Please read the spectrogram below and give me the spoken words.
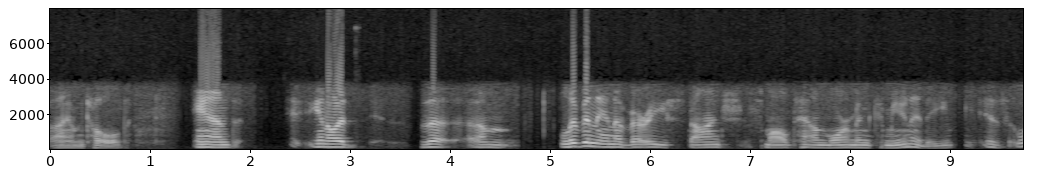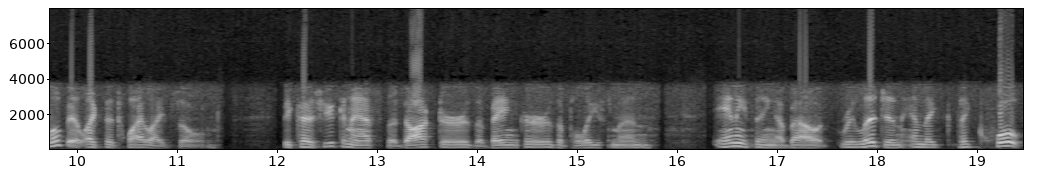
I am told. And you know, it, the um, living in a very staunch small town Mormon community is a little bit like the Twilight Zone because you can ask the doctor, the banker, the policeman, anything about religion and they they quote.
